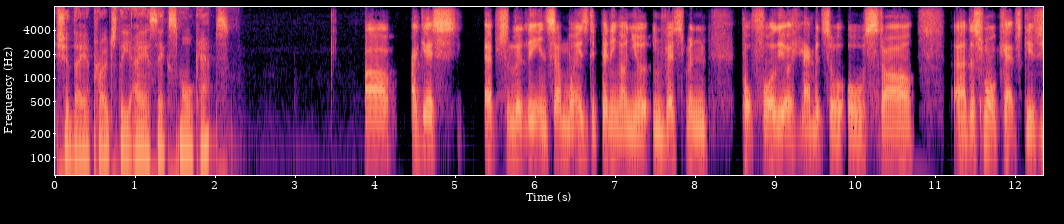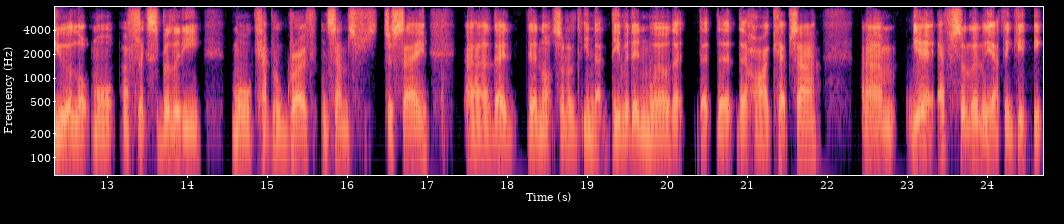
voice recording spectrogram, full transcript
should they approach the ASX small caps? Uh, I guess absolutely in some ways, depending on your investment portfolio habits or, or style. Uh, the small caps gives you a lot more uh, flexibility, more capital growth in some to say. Uh, they they're not sort of in that dividend world that that the, the high caps are. Um, yeah, absolutely. I think it, it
